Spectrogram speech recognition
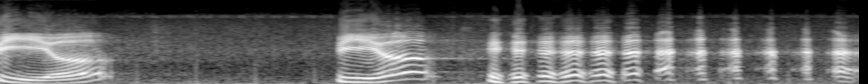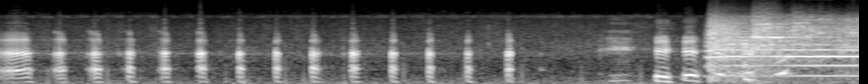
पियो पियो।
